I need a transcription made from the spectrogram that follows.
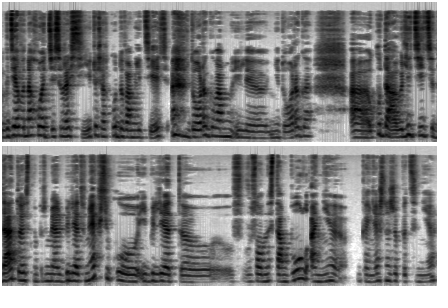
где вы находитесь в России, то есть откуда вам лететь, дорого вам или недорого, куда вы летите, да, то есть, например, билет в Мексику и билет э, в условный Стамбул, они, конечно же, по цене. а,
